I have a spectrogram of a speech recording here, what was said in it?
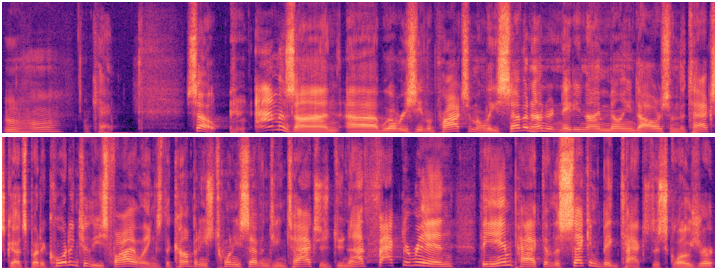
Mm-hmm. Okay. So, Amazon uh, will receive approximately $789 million from the tax cuts, but according to these filings, the company's 2017 taxes do not factor in the impact of the second big tax disclosure.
